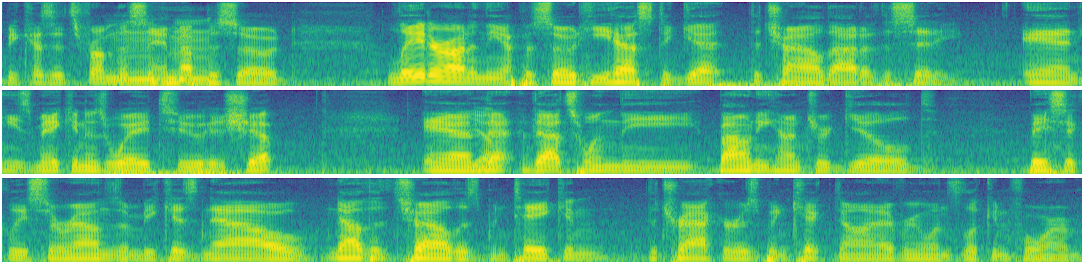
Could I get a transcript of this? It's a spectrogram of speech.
because it's from the same Mhm. episode. Later on in the episode, he has to get the child out of the city, and he's making his way to his ship, and Yep. that, that's when the bounty hunter guild basically surrounds him because now now that the child has been taken, the tracker has been kicked on, everyone's looking for him.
